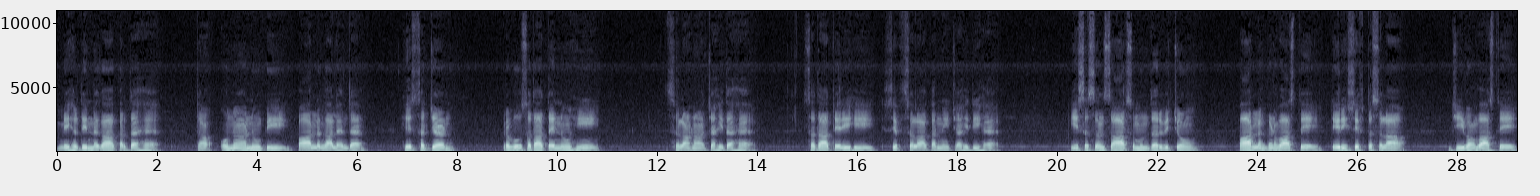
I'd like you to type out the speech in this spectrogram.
ਮਿਹਰ ਦੀ ਨਿਗਾਹ ਕਰਦਾ ਹੈ, ਤਾਂ ਉਹਨਾਂ ਨੂੰ ਵੀ ਪਾਰ ਲੰਘਾ ਲੈਂਦਾ ਹੈ। हे ਸੱਜਣ, ਪ੍ਰਭੂ ਸਦਾ ਤੈਨੂੰ ਹੀ ਸਲਾਹਣਾ ਚਾਹੀਦਾ ਹੈ। ਸਦਾ ਤੇਰੀ ਹੀ ਸਿਫਤ ਸਲਾਹ ਕਰਨੀ ਚਾਹੀਦੀ ਹੈ। ਇਸ ਸੰਸਾਰ ਸਮੁੰਦਰ ਵਿੱਚੋਂ ਪਾਰ ਲੰਘਣ ਵਾਸਤੇ ਤੇਰੀ ਸਿਫਤ ਸਲਾਹ ਜੀਵਾਂ ਵਾਸਤੇ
